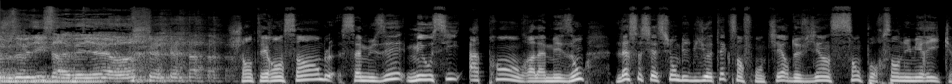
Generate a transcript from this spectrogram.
je vous avais dit que ça réveillait. Hein. Chanter ensemble, s'amuser, mais aussi apprendre à la maison, l'association Bibliothèque sans frontières devient 100% numérique.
